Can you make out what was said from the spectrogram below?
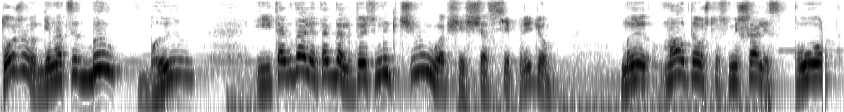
Тоже геноцид был? Был. И так далее, так далее. То есть мы к чему вообще сейчас все придем? Мы мало того, что смешали спорт,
